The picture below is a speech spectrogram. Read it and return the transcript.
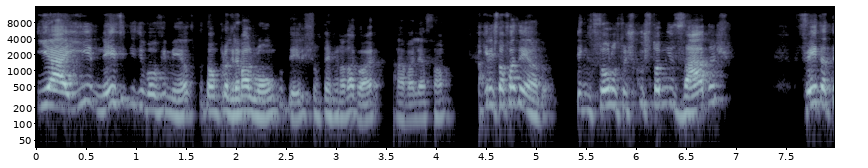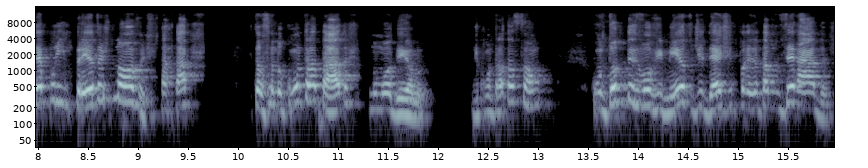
E aí, nesse desenvolvimento, então, um programa longo deles, estão terminando agora, na avaliação, o que eles estão fazendo? Tem soluções customizadas feita até por empresas novas, startups, que estão sendo contratadas no modelo de contratação, com todo o desenvolvimento de ideias que, por exemplo, estavam zeradas,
